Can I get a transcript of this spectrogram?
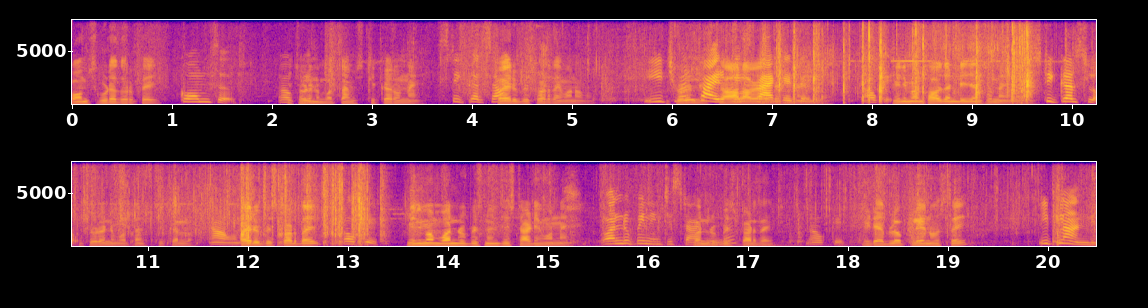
కోమ్స్ కూడా దొరుకుతాయి. కోమ్స్. చూడండి మొత్తం స్టిక్కర్ ఉన్నాయి. స్టిక్కర్స్? ఫైవ్ రూపీస్ పడతాయి మనకు. Each one five rupees packet minimum thousand designs ఉన్నాయి. స్టిక్కర్స్లో. చూడండి మొత్తం స్టిక్కర్లో అవును ఫైవ్ రూపీస్ పడతాయి. ఓకే మినిమం వన్ రూపీస్ నుంచి స్టార్టింగ్ ఉన్నాయి. వన్ రూపీ నుంచి వన్ స్టార్ట్ రూపీస్ పడతాయి. ఓకే ఈ టైప్లో ప్లేన్ వస్తాయి. ఇట్లా అండి.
